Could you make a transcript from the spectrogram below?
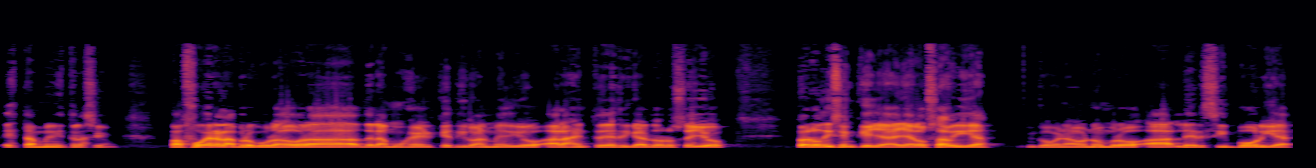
esta administración. Para afuera, la procuradora de la mujer que tiró al medio a la gente de Ricardo Rosselló, pero dicen que ya ella lo sabía. El gobernador nombró a Lercy Boria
